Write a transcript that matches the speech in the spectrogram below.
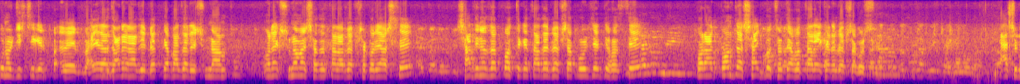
কোনো ডিস্ট্রিক্টের ভাইয়েরা জানে না যে বেতকা বাজারের সুনাম অনেক সুনামের সাথে তারা ব্যবসা করে আসছে। স্বাধীনতার পর থেকে তাদের ব্যবসা পরিচালিত হচ্ছে। প্রায় পঞ্চাশ ষাট বছর যাব তারা এখানে ব্যবসা করছে। আসুন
